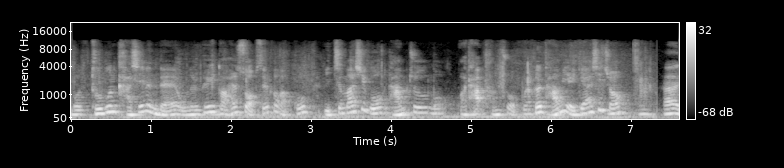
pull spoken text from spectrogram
뭐두 분 가시는데 오늘 회의 더 할 수 없을 것 같고 이쯤 하시고 다음 주뭐 아, 다, 다음 주 없고요. 그럼 다음에 얘기하시죠. 아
